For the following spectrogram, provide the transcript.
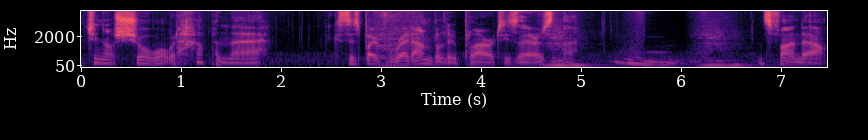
Actually, not sure what would happen there because there's both red and blue polarities there, isn't there? Let's find out.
